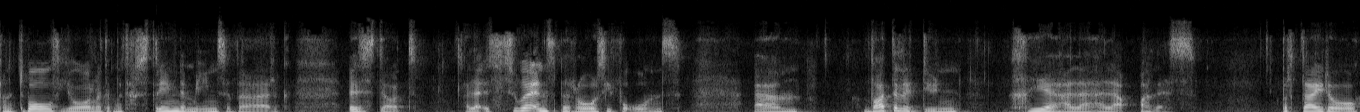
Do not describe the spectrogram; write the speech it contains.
van 12 jaar wat ek met gestremde mense werk is dat hulle is so inspirasie vir ons. Ehm um, wat hulle doen gee hulle hulle alles. Party daar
